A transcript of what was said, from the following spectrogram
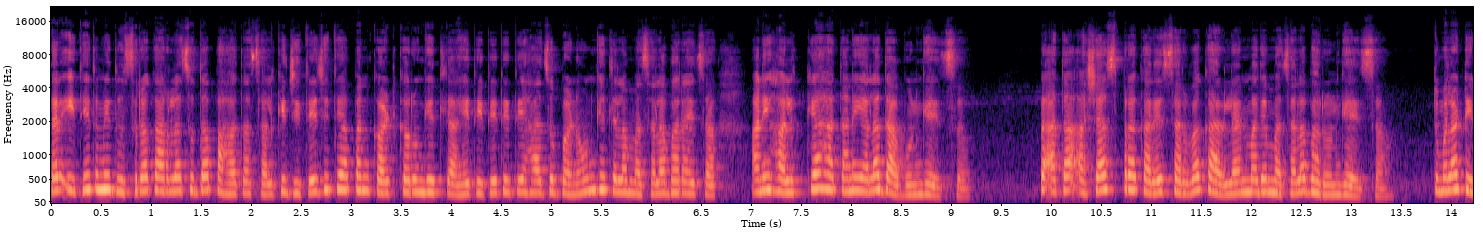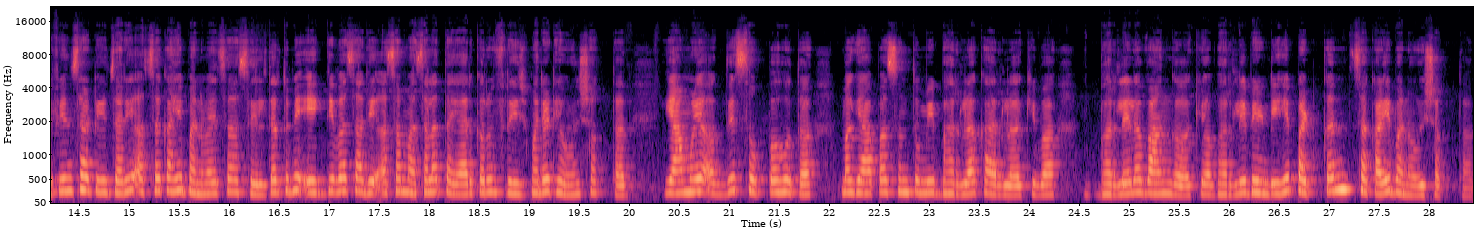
तर इथे तुम्ही दुसरं कारलासुद्धा पाहत असाल की जिथे जिथे आपण कट करून घेतले आहे तिथे तिथे हा जो बनवून घेतलेला मसाला भरायचा आणि हलक्या हाताने याला दाबून घ्यायचं. तर आता अशाच प्रकारे सर्व कारल्यांमध्ये मसाला भरून घ्यायचा. तुम्हाला टिफिनसाठी जरी असं काही बनवायचं असेल तर तुम्ही एक दिवस आधी असा मसाला तयार करून फ्रीजमध्ये ठेवू शकतात. यामुळे अगदीच सोपं होतं. मग यापासून तुम्ही भरलं कारलं किंवा भरलेलं वांग किंवा भरली भेंडी हे पटकन सकाळी बनवू शकतात.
